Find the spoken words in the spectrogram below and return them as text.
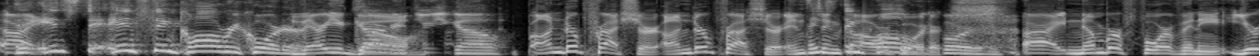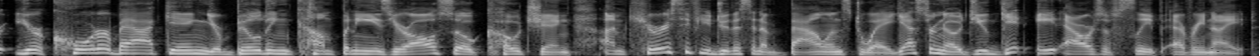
All right. Instant, instant call recorder. There you go. Sorry, there you go. under pressure, under pressure, instant, Instant call, call recorder. recorder. All right, number four, Vinny. You're you're quarterbacking, you're building companies, you're also coaching. I'm curious if you do this in a balanced way. Yes or no? Do you get eight hours of sleep every night?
